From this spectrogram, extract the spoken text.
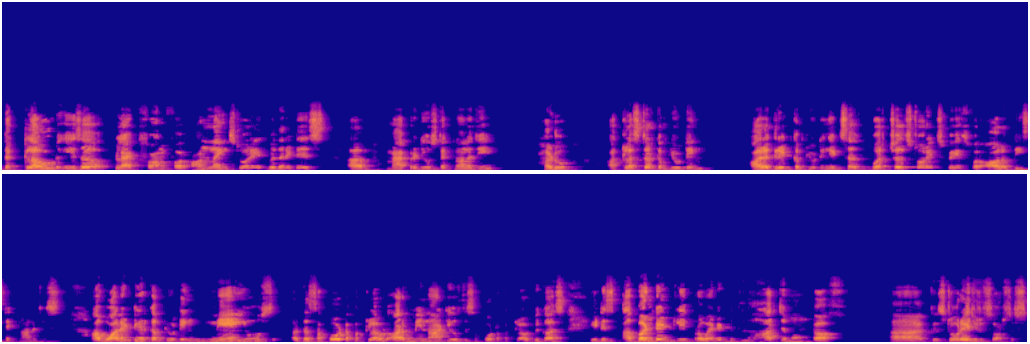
The cloud is a platform for online storage, whether it is um, MapReduce technology, Hadoop, a cluster computing, or a grid computing. It's a virtual storage space for all of these technologies. A volunteer computing may use uh, the support of a cloud or may not use the support of a cloud because it is abundantly provided with large amount of uh, storage resources.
